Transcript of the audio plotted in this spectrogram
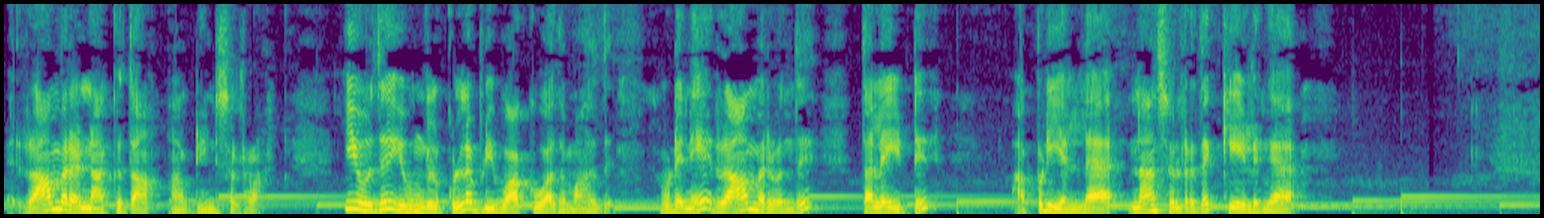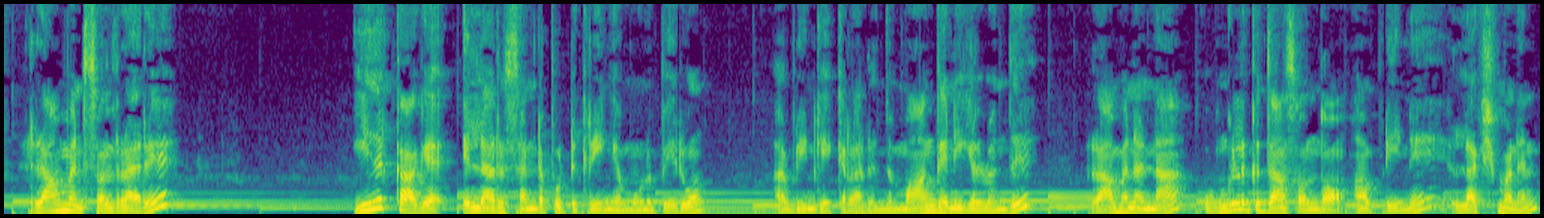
ராமர் அண்ணாக்கு தான் அப்படின்னு சொல்கிறான் இது இவங்களுக்குள்ள அப்படி வாக்குவாதம் ஆகுது. உடனே ராமர் வந்து தலையிட்டு அப்படி அல்ல நான் சொல்கிறத கேளுங்க. ராமன் சொல்கிறாரு இதற்காக எல்லாரும் சண்டை போட்டுக்கிறீங்க மூணு பேரும் அப்படின்னு கேட்குறாரு இந்த மாங்கனிகள் வந்து ராமன் அண்ணா உங்களுக்கு தான் சொந்தம் அப்படின்னு லக்ஷ்மணன்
